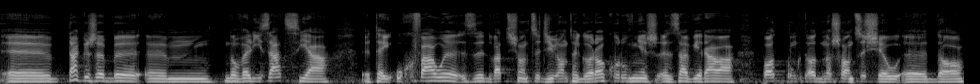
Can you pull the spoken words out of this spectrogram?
e, tak żeby nowelizacja tej uchwały z 2009 roku również zawierała podpunkt odnoszący się e, do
